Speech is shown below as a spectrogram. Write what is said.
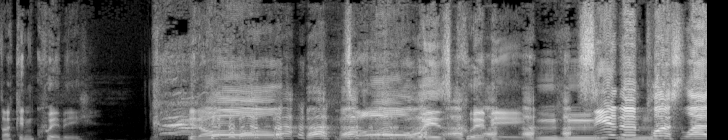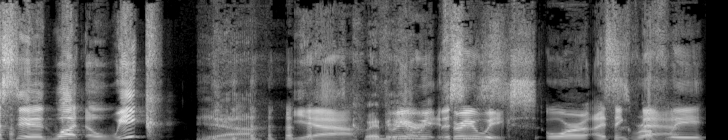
Fucking Quibi. It all it's always Quibi. Mhm, CNN mhm. Plus lasted what a week? Yeah. Yeah, Quibi. three, We're- we- this three is- weeks, or I think is bad. roughly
